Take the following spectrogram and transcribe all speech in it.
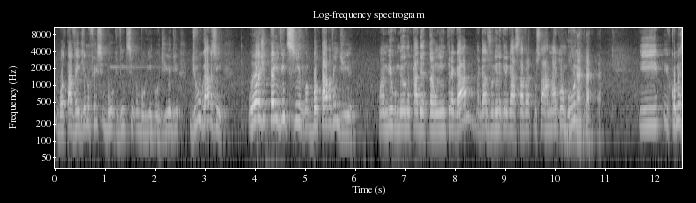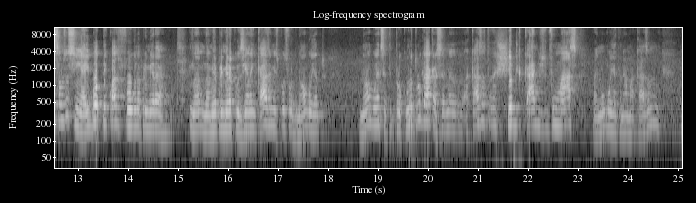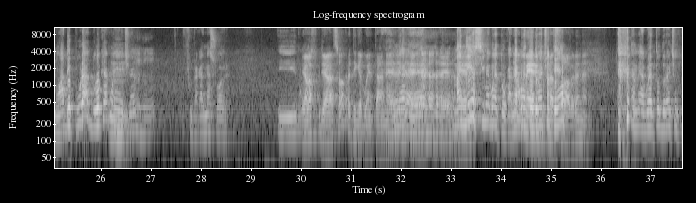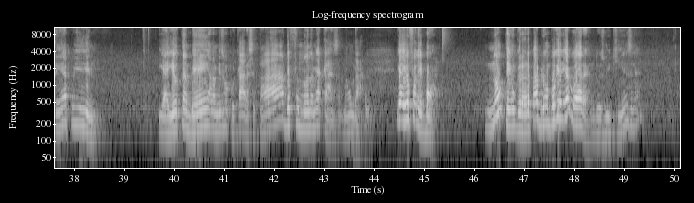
botava, vendia no Facebook, 25 hamburguinhos por dia, de, divulgava assim, hoje tem 25, botava, vendia. Um amigo meu num cadetão ia entregar, a gasolina que ele gastava custava mais que um hambúrguer. E, e, começamos assim, aí botei quase fogo na primeira, na, na, minha primeira cozinha lá em casa, minha esposa falou, não aguento. Não aguento, você procura outro lugar, cara. Você, a casa tá cheio de carne, de fumaça, mas não aguenta, né? Uma casa não, não há depurador que aguente, uhum. né? Uhum fui para casa da minha sogra. E, ela, a sogra tem que aguentar, né? É, é, é, Mas nem assim me aguentou, cara. Me é um aguentou durante um tempo. Sogra, né? me aguentou durante um tempo e. E aí eu também, ela mesma coisa, cara, você está defumando a minha casa, não dá. E aí eu falei, bom, não tenho grana para abrir uma hamburgueria agora, em 2015, né?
